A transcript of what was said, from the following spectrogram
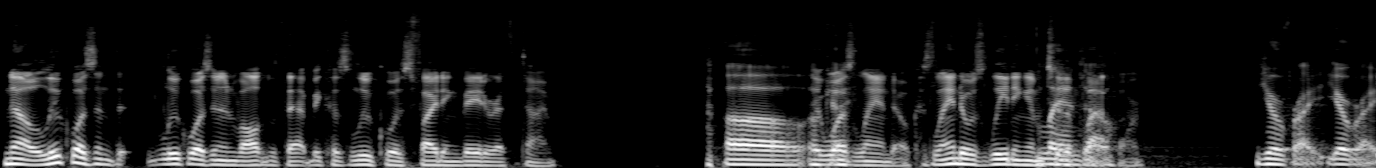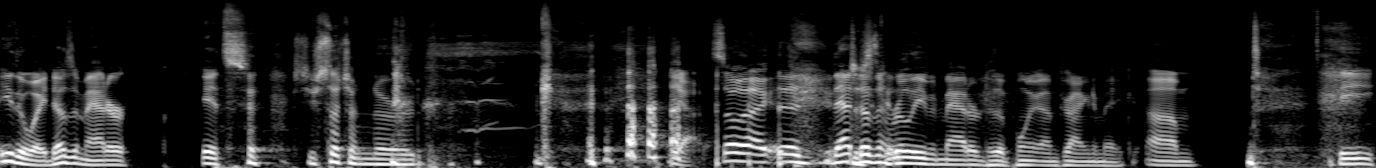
no, Luke wasn't. Luke wasn't involved with that because Luke was fighting Vader at the time. Oh, okay. It was Lando because Lando was leading him to the platform. You're right. You're right. Either way, it doesn't matter. It's You're such a nerd. yeah. So uh, uh, that Just doesn't kidding. really even matter to the point I'm trying to make. Um, the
